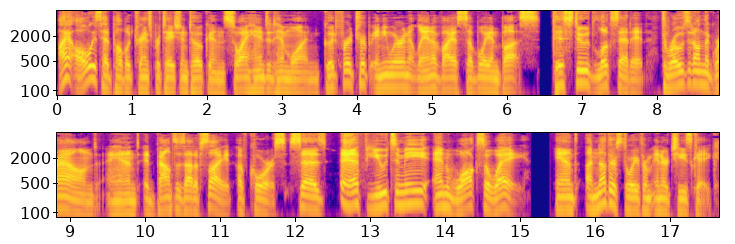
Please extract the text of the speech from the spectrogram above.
I always had public transportation tokens, so I handed him one, good for a trip anywhere in Atlanta via subway and bus. This dude looks at it, throws it on the ground, and it bounces out of sight, of course, says, F you to me, and walks away. And another story from Inner Cheesecake.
